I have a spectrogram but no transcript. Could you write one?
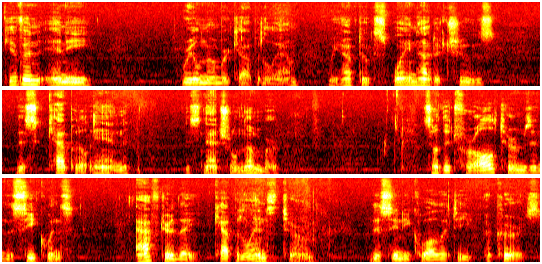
Given any real number capital M, we have to explain how to choose this capital N, this natural number, so that for all terms in the sequence after the capital Nth term, this inequality occurs.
